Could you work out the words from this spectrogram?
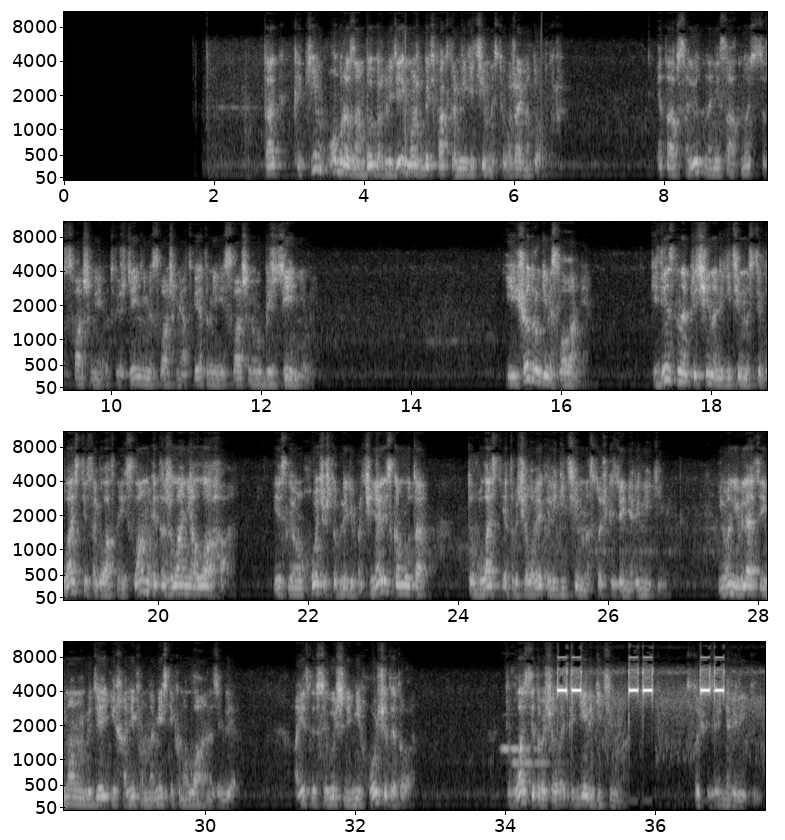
Так каким образом выбор людей может быть фактором легитимности, уважаемый доктор? Это абсолютно не соотносится с вашими утверждениями, с вашими ответами и с вашими убеждениями. И еще другими словами, единственная причина легитимности власти, согласно исламу, это желание Аллаха. Если он хочет, чтобы люди подчинялись кому-то, то власть этого человека легитимна с точки зрения религии. И он является имамом людей и халифом, наместником Аллаха на земле. А если Всевышний не хочет этого, то власть этого человека нелегитимна с точки зрения религии.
